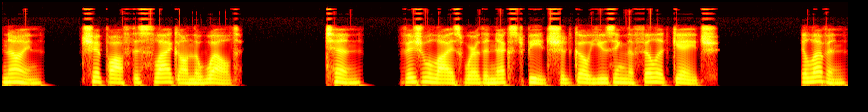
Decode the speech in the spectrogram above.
9. Chip off the slag on the weld. 10. Visualize where the next bead should go using the fillet gauge. 11.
